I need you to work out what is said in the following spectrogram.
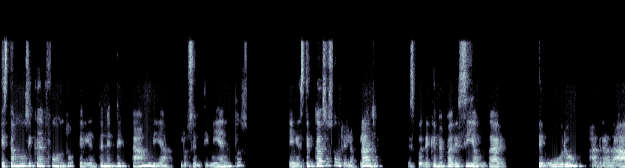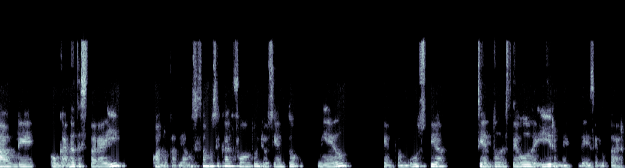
esta música de fondo evidentemente cambia los sentimientos, en este caso sobre la playa, después de que me parecía un lugar seguro, agradable, con ganas de estar ahí, cuando cambiamos esa música de fondo, yo siento miedo, siento angustia, siento deseo de irme de ese lugar.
